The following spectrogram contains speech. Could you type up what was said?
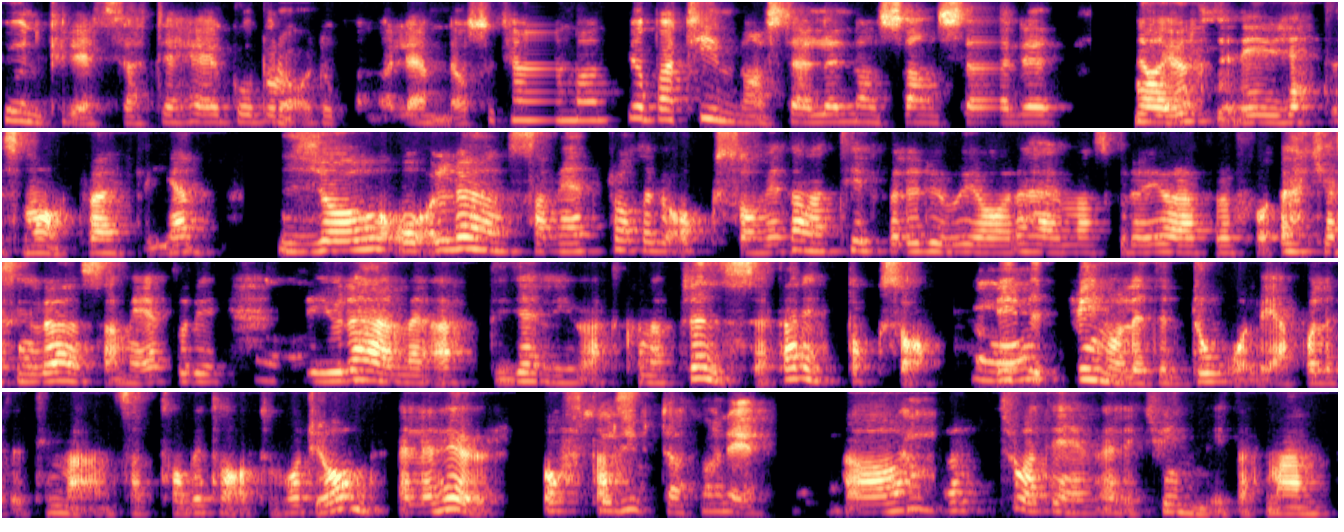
kundkrets, att det här går bra, då kan man lämna och så kan man jobba timanställd eller någonstans eller Ja, just det. Det är ju jättesmart, verkligen. Ja, och lönsamhet pratar vi också om vid ett annat tillfälle, du och jag, det här man skulle göra för att få öka sin lönsamhet. Och det, det är ju det här med att det gäller ju att kunna prissätta rätt också. Ja. Vi är kvinnor lite dåliga på lite till mans att ta betalt för vårt jobb, eller hur? Oftast. Absolut att man är. Ja, jag tror att det är väldigt kvinnligt att man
